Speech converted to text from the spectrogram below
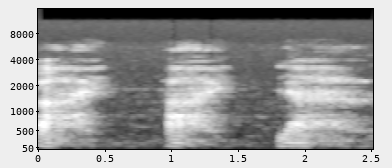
I, I love.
